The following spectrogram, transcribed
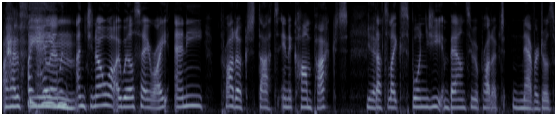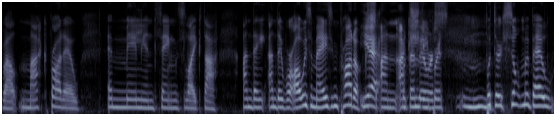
I had a feeling when, and you know what I will say, right? Any product that's in a compact, Yeah. that's like spongy and bouncy a product never does well. Mac brought out a million things like that, and they and they were always amazing products. Yeah, and but actually, then they were br- mm. but there's something about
